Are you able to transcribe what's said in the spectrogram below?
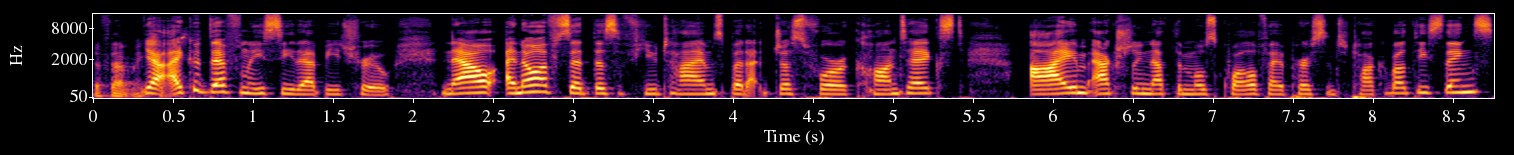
If that makes yeah sense. i could definitely see that be true now i know i've said this a few times but just for context i'm actually not the most qualified person to talk about these things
